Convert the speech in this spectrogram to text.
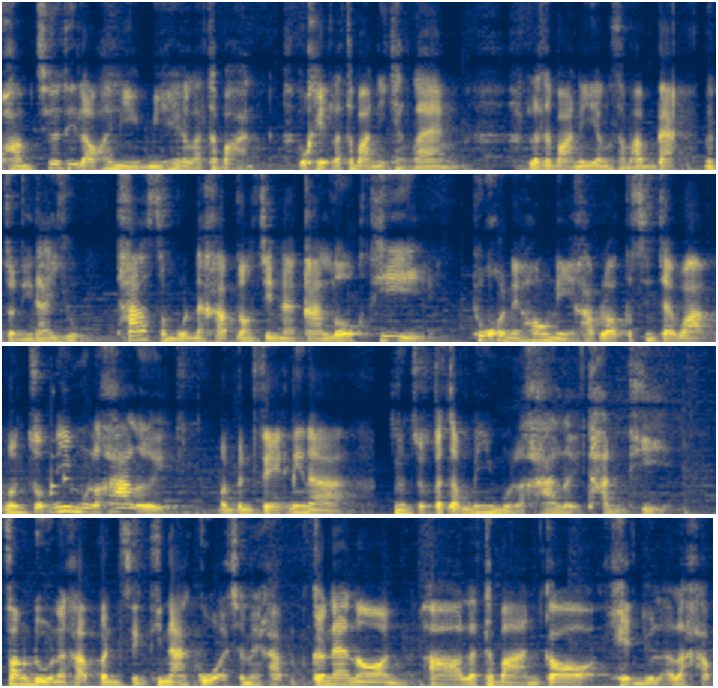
ความเชื่อที่เราให้มีมีให้กับรัฐบาลโอเค รัฐบาลนี้แข็งแรงรัฐบาลนี้ยังสามารถ back เงินสดนี้ได้อยู่ ถ้าสมมตินะครับลองจินตนาการโลกที่ทุกคนในห้องนี้ครับเราตัดสินใจว่าเงินสดนี่มูลค่าเลย มันเป็น fake นี่นะเงินสดก็จะไม่มีมูลค่าเลยทันที ฟังดูนะครับเป็นสิ่งที่น่ากลัวใช่ไหมครับก็แน่นอนอรัฐบาลก็เห็นอยู่แล้วละครับ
